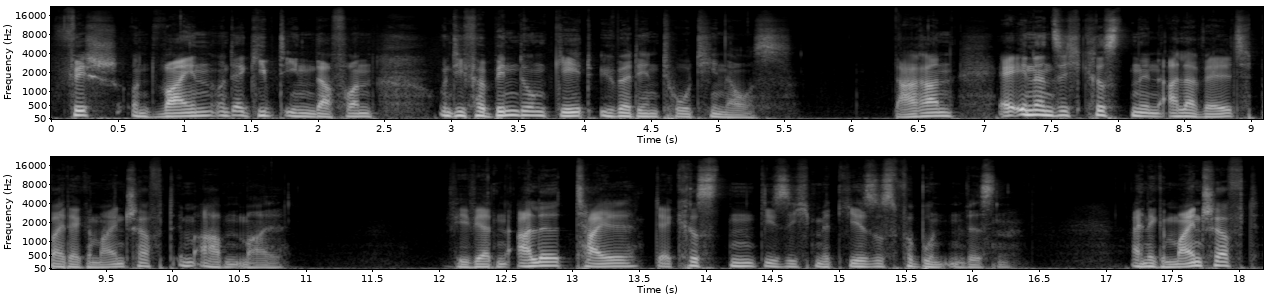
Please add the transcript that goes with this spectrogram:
Fisch und Wein und er gibt ihnen davon, und die Verbindung geht über den Tod hinaus. Daran erinnern sich Christen in aller Welt bei der Gemeinschaft im Abendmahl. Wir werden alle Teil der Christen, die sich mit Jesus verbunden wissen. Eine Gemeinschaft,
